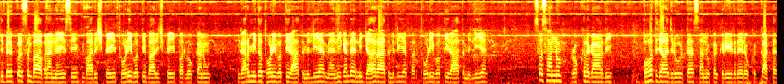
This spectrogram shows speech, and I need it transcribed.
ਦੀ ਬਿਲਕੁਲ ਸੰਭਾਵਨਾ ਨਹੀਂ ਸੀ। ਬਾਰਿਸ਼ ਪਈ ਥੋੜੀ ਬਹੁਤੀ ਬਾਰਿਸ਼ ਪਈ, ਪਰ ਲੋਕਾਂ ਨੂੰ ਗਰਮੀ ਤੋਂ ਥੋੜੀ ਬਹੁਤੀ ਰਾਹਤ ਮਿਲੀ ਹੈ। ਮੈਂ ਨਹੀਂ ਕਹਿੰਦਾ ਇੰਨੀ ਜ਼ਿਆਦਾ ਰਾਹਤ ਮਿਲੀ ਹੈ, ਪਰ ਥੋੜੀ ਬਹੁਤੀ ਰਾਹਤ ਮਿਲੀ ਹੈ। ਸੋ ਸਾਨੂੰ ਰੁੱਖ ਲਗਾਉਣ ਦੀ ਬਹੁਤ ਜ਼ਿਆਦਾ ਜ਼ਰੂਰਤ ਹੈ। ਸਾਨੂੰ ਕੰਕਰੀਟ ਦੇ ਰੁੱਖ ਘੱਟ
